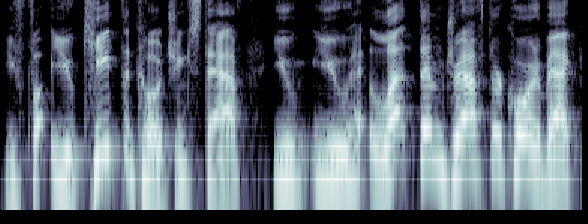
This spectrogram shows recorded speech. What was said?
you fu- you keep the coaching staff, you you let them draft their quarterback.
